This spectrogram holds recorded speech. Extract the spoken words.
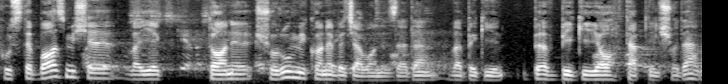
پوسته باز میشه و یک دانه شروع می‌کنه به جوانه زدن و به گیاه تبدیل شدن.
